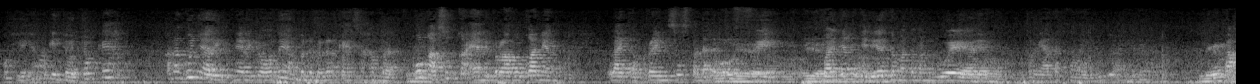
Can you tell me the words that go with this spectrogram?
oh iya makin cocok ya karena gue nyari nyari cowok tuh yang bener-bener kayak sahabat gue Hmm. nggak suka yang diperlakukan yang like a princess padahal Oh, itu iya. fake Oh, iya, banyak iya. kejadian teman-teman gue ya yang ternyata salah juga akhirnya kan Pak,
